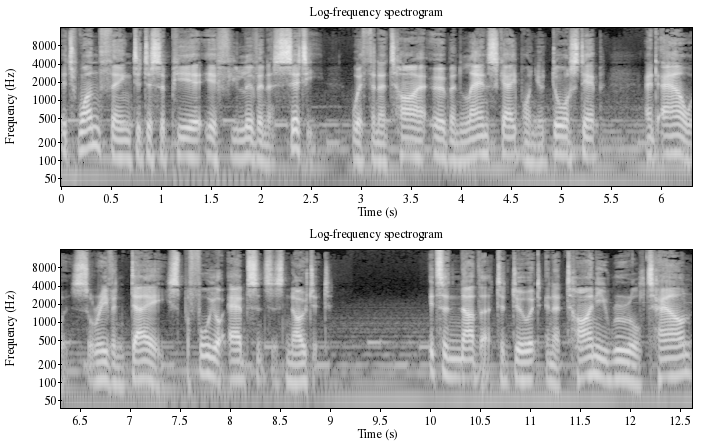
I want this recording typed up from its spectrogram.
It's one thing to disappear if you live in a city with an entire urban landscape on your doorstep and hours or even days before your absence is noted. It's another to do it in a tiny rural town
